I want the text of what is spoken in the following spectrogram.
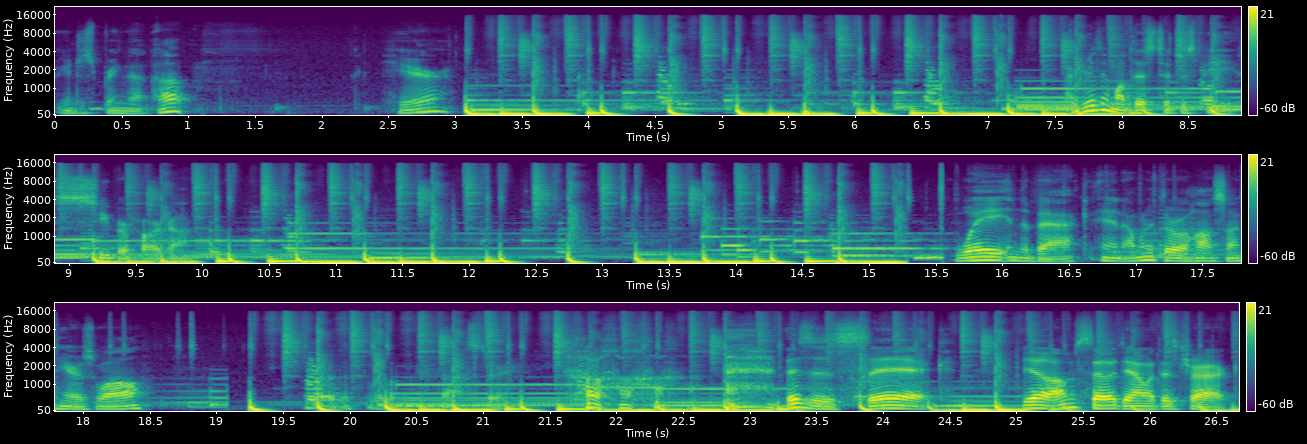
We can just bring that up here. I really want this to just be super far gone. Way in the back. And I'm gonna throw a Haas on here as well. Faster. this is sick. Yo, I'm so down with this track.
